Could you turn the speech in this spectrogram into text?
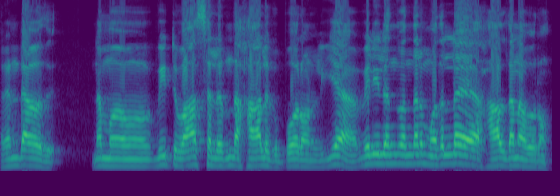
ரெண்டாவது நம்ம வீட்டு வாசல்ல இருந்து ஹாலுக்கு போகிறோம் இல்லையா? வெளியிலேருந்து வந்தாலும் முதல்ல ஹால் தானே வரும்.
